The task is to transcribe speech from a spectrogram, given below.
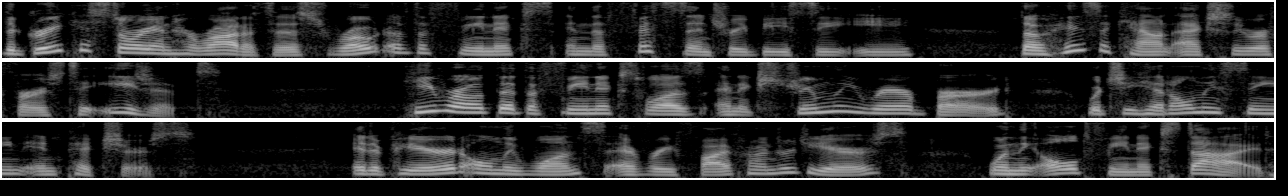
The Greek historian Herodotus wrote of the phoenix in the 5th century BCE, though his account actually refers to Egypt. He wrote that the phoenix was an extremely rare bird which he had only seen in pictures. It appeared only once every 500 years when the old phoenix died,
